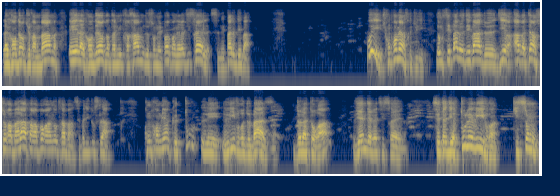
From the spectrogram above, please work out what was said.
la grandeur du Rambam et la grandeur d'un Talmud Racham de son époque en Eretz Israël. Ce n'est pas le débat. Oui, je comprends bien ce que tu dis. Donc, ce n'est pas le débat de dire Ah, bah tiens, ce rabbin-là par rapport à un autre rabbin. Ce n'est pas du tout cela. Comprends bien que tous les livres de base de la Torah viennent d'Eretz Israël. C'est-à-dire tous les livres qui sont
